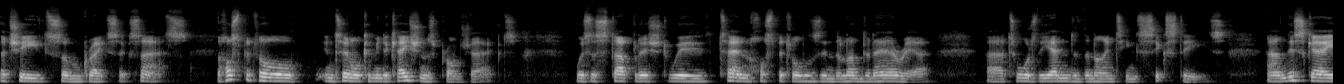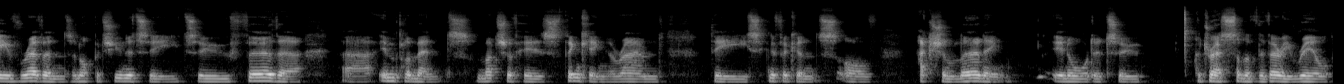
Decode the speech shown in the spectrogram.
achieved some great success. The Hospital Internal Communications Project was established with 10 hospitals in the London area uh, towards the end of the 1960s, and this gave Revans an opportunity to further uh, implement much of his thinking around the significance of action learning in order to address some of the very real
